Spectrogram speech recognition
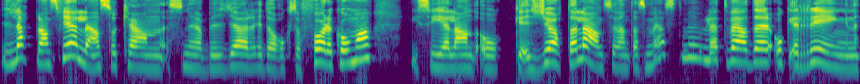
I Lapplandsfjällen så kan snöbyar idag också förekomma. I Svealand och Götaland så väntas mest mulet väder och regn.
